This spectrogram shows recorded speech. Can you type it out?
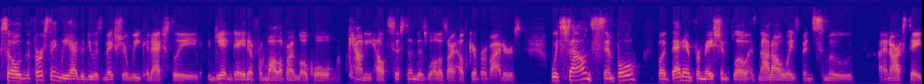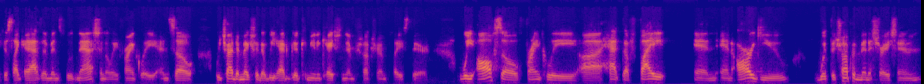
So the first thing we had to do is make sure we could actually get data from all of our local county health systems as well as our healthcare providers, which sounds simple, but that information flow has not always been smooth in our state, just like it hasn't been smooth nationally, frankly. And so we tried to make sure that we had good communication infrastructure in place there. We also, frankly, uh, had to fight and, and argue with the Trump administration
